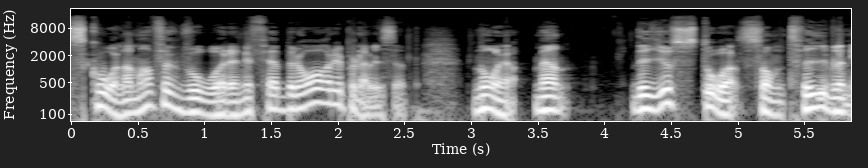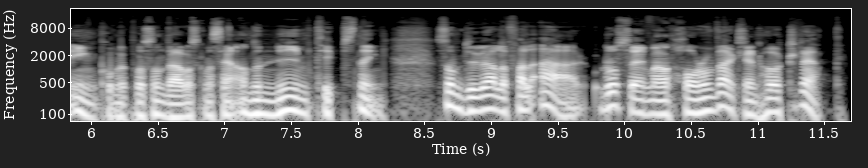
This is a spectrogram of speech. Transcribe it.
Skålar man för våren i februari på det viset? Nåja, men det är just då som tvivlen inkommer på sån där, vad ska man säga, anonym tipsning. Som du i alla fall är. Och då säger man, har hon verkligen hört rätt?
